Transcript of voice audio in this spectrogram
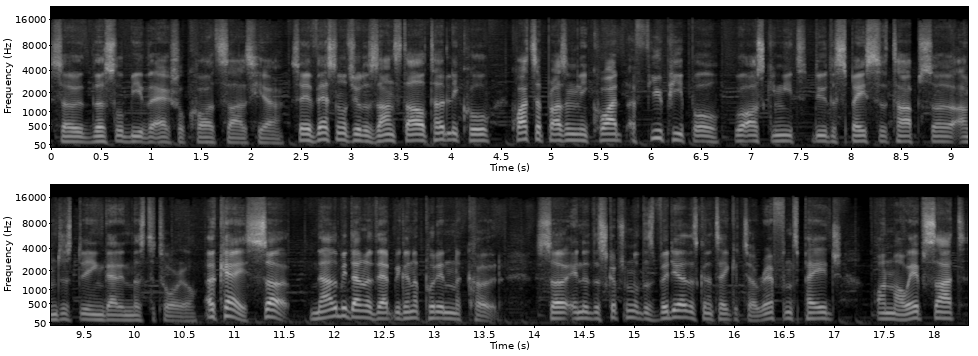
So this will be the actual card size here. So if that's not your design style, totally cool. Quite surprisingly, quite a few people were asking me to do the space spacer type, so I'm just doing that in this tutorial. Okay, so now that we're done with that, we're going to put in the code. So in the description of this video, that's going to take you to a reference page on my website.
